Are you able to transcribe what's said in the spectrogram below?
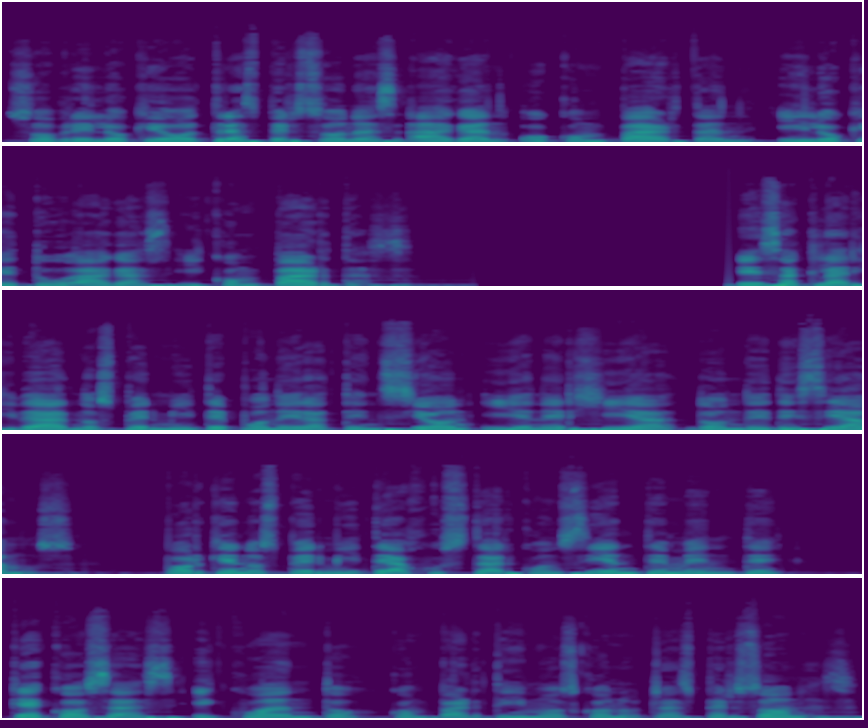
sobre lo que otras personas hagan o compartan y lo que tú hagas y compartas. Esa claridad nos permite poner atención y energía donde deseamos, porque nos permite ajustar conscientemente qué cosas y cuánto compartimos con otras personas.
